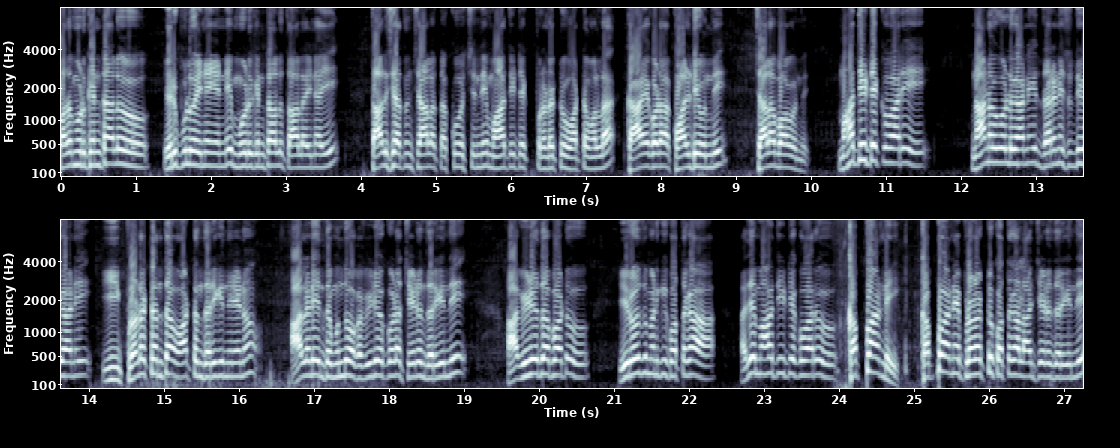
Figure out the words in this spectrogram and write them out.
పదమూడు క్వింటాలు ఎరుపులు అయినాయండి. మూడు క్వింటాలు తాలు అయినాయి. తాలు శాతం చాలా తక్కువ వచ్చింది. మాతిటెక్ ప్రోడక్ట్ వాడటం వల్ల కాయ కూడా క్వాలిటీ ఉంది. చాలా బాగుంది. మహతీటెక్ వారి నానోగోల్డ్ కానీ ధరణి శుద్ధి కానీ ఈ ప్రోడక్ట్ అంతా వాడటం జరిగింది నేను. ఆల్రెడీ ఇంతకుముందు ఒక వీడియో కూడా చేయడం జరిగింది. ఆ వీడియోతో పాటు ఈరోజు మనకి కొత్తగా అదే మహతీటెక్ వారు కప్ప అండి. కప్ప అనే ప్రోడక్ట్ కొత్తగా లాంచ్ చేయడం జరిగింది.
